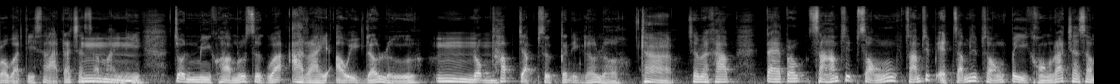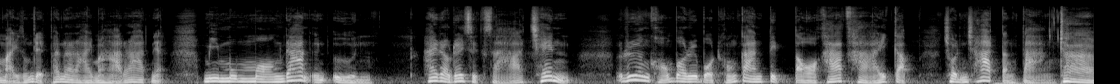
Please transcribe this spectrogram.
ประวัติศาสตร์รัชสมัยนี้ จนมีความรู้สึกว่าอะไรเอาอีกแล้วหรืออืมรบทับจับศึกกันอีกแล้วเหรอครับใช่ไหมครับ แต่ประ32 31 32ปีของรัชสมัยสมเด็จพระนารายณ์มหาราชเนี่ยมีมุมมองด้านอื่น ๆ ให้เราได้ศึกษา เช่น เรื่องของบริบทของการติดต่อค้าขายกับชนชาติต่างครับ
